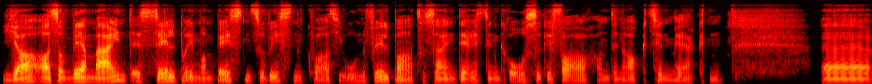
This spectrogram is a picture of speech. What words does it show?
Ja, also wer meint, es selber immer am besten zu wissen, quasi unfehlbar zu sein, der ist in großer Gefahr an den Aktienmärkten. Äh,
